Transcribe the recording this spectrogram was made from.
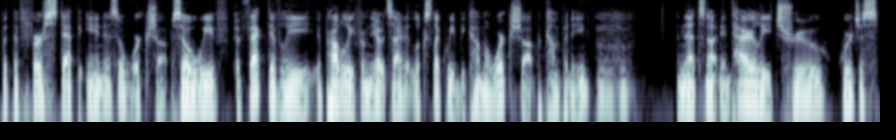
but the first step in is a workshop. So we've effectively, probably from the outside, it looks like we've become a workshop company. Mm-hmm. And that's not entirely true. We're just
